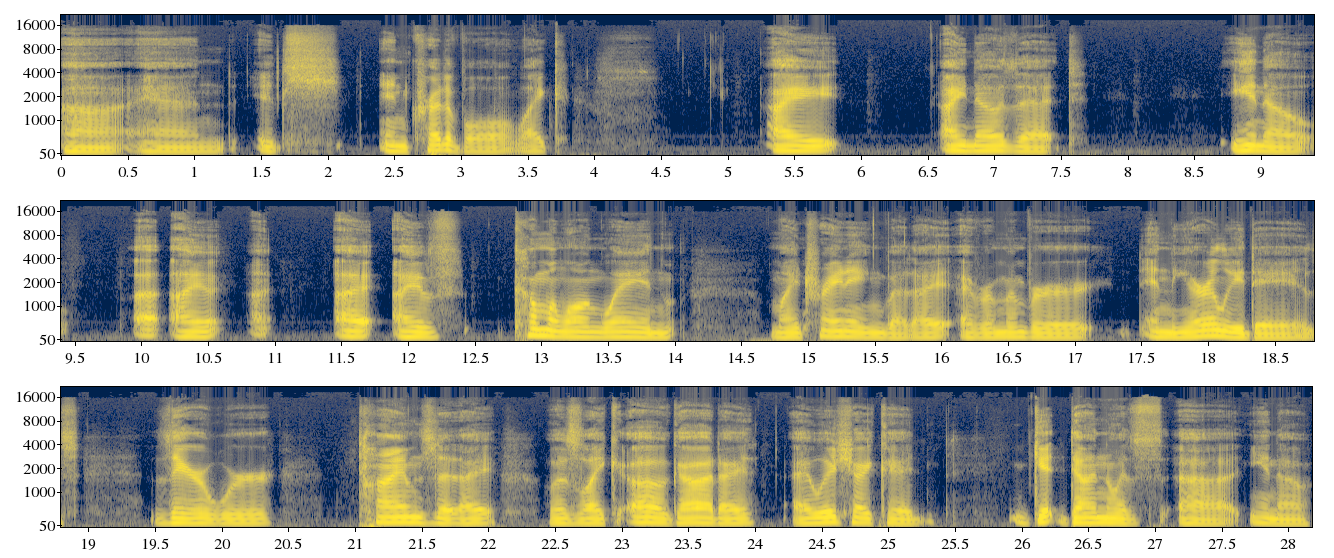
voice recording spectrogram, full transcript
Uh, and it's incredible. Like, I I know that you know I I I I've come a long way in my training, but I I remember in the early days there were times that I was like, oh God, I I wish I could get done with uh, you know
